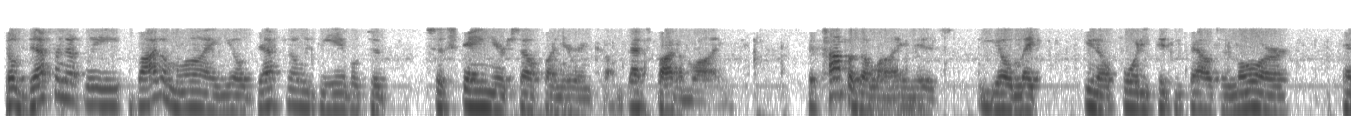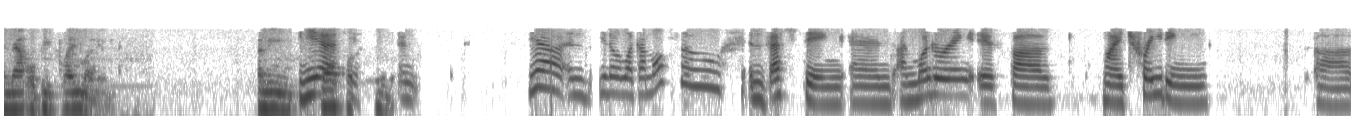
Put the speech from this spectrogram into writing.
You'll definitely, bottom line, you'll definitely be able to sustain yourself on your income. That's bottom line. The top of the line is you'll make, you know, 40, 50,000 more and that will be play money. I mean, yeah, and yeah, and you know, like I'm also investing, and I'm wondering if uh, my trading uh,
